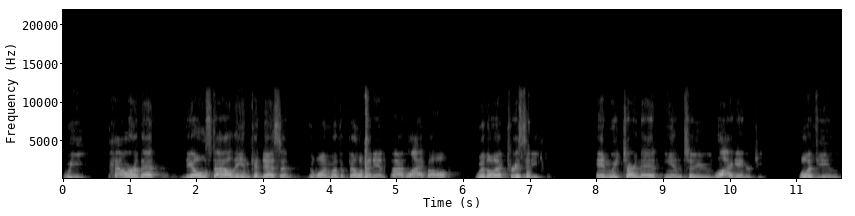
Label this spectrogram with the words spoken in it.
We power that, the old style incandescent the one with the filament inside light bulb with electricity and we turn that into light energy. Well, if you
